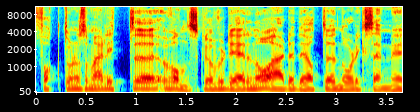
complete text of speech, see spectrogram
faktorene som er litt vanskelig å vurdere nå, er det det at Nordic Semi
